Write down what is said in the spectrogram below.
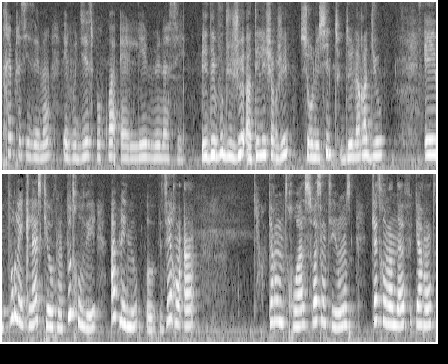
très précisément et vous disent pourquoi elle est menacée. Aidez-vous du jeu à télécharger sur le site de la radio. Et pour les classes qui auront tout trouvé, appelez-nous au 01 43 71 89 40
